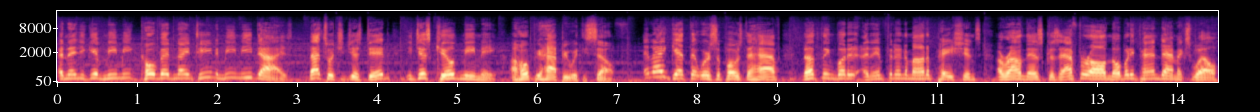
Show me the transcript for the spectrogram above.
and then you give Mimi COVID 19 and Mimi dies. That's what you just did. You just killed Mimi. I hope you're happy with yourself. And I get that we're supposed to have nothing but an infinite amount of patience around this because, after all, nobody pandemics well.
